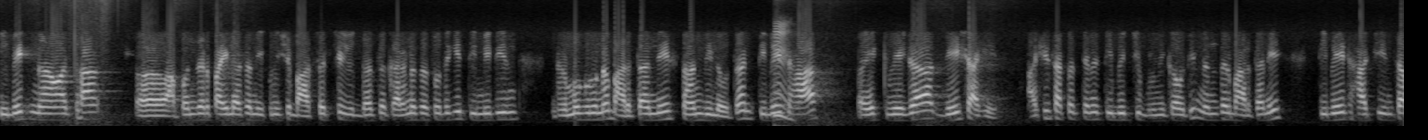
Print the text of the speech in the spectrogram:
तिबेट नावाचा आपण जर पाहिलं असं एकोणीशे बासष्टच्या युद्धाचं कारणच असं होतं की तिबेटीन धर्मगुरूंना भारताने स्थान दिलं होतं. आणि तिबेट हा एक वेगळा देश आहे. अशी सातत्याने तिबेटची भूमिका होती. नंतर भारताने तिबेट हा चीनचा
